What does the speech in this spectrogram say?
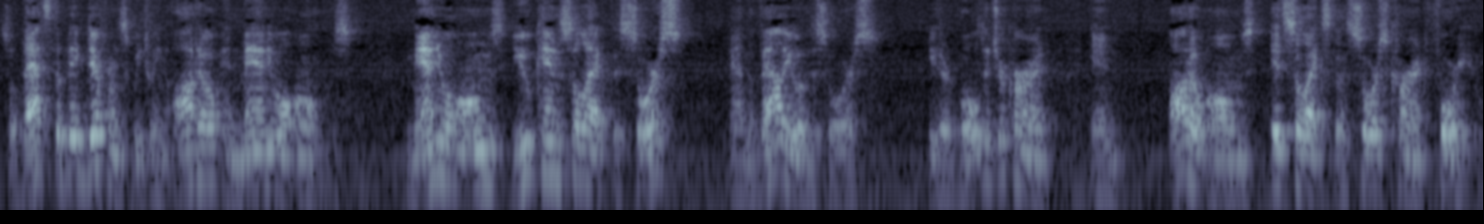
So that's the big difference between auto and manual ohms. Manual ohms, you can select the source and the value of the source, either voltage or current. In auto ohms, it selects the source current for you.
